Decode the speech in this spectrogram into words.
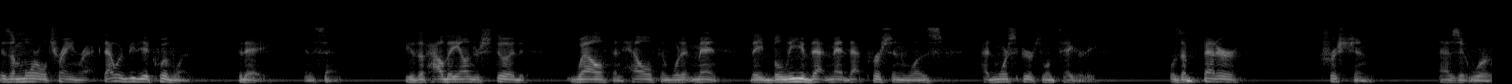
is a moral train wreck. That would be the equivalent today, in a sense, because of how they understood wealth and health and what it meant. They believed that meant that person was had more spiritual integrity, was a better Christian, as it were.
